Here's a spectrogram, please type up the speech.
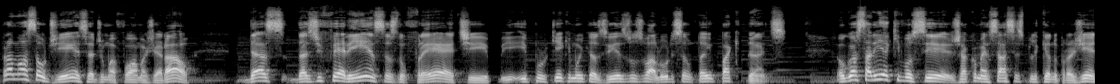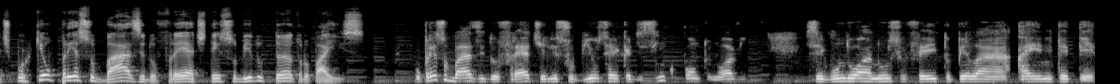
para a nossa audiência de uma forma geral, das, das diferenças no frete e, e por que, que muitas vezes os valores são tão impactantes. Eu gostaria que você já começasse explicando para gente por que o preço base do frete tem subido tanto no país. O preço base do frete ele subiu cerca de 5,9, segundo o um anúncio feito pela ANTT.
